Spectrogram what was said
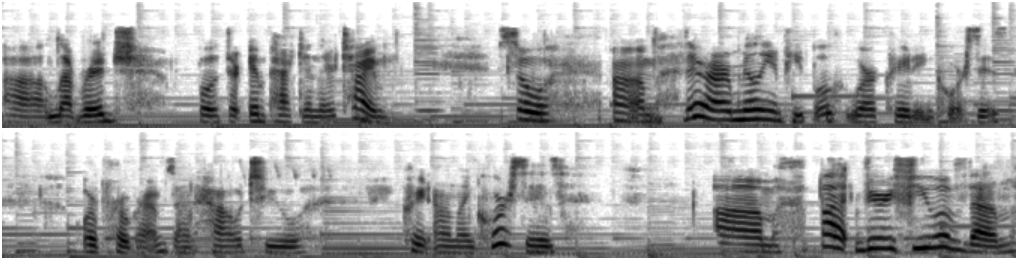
uh, leverage both their impact and their time. So um, there are a million people who are creating courses or programs on how to create online courses, um, but very few of them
